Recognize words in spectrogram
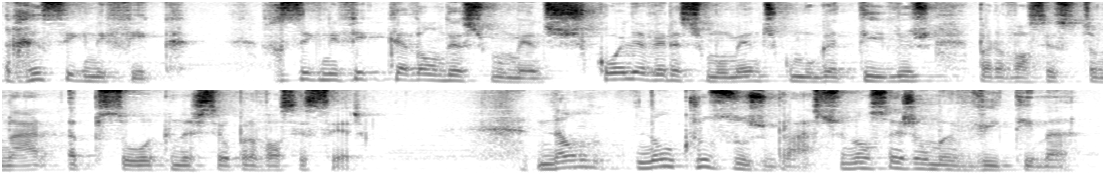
ressignifique. Ressignifique cada um desses momentos. Escolha ver esses momentos como gatilhos para você se tornar a pessoa que nasceu para você ser. Não, não cruze os braços, não seja uma vítima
